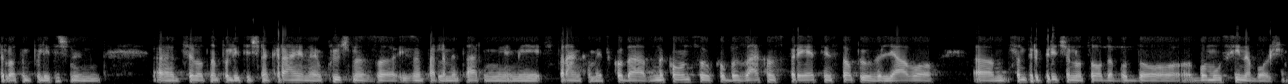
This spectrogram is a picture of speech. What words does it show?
celoten politični. Eh, celotna politična krajina, vključno z izvenparlamentarnimi strankami. Tako da na koncu, ko bo zakon sprejet in stopil v veljavo, um, sem pripričan v to, da bodo, bomo vsi na boljšem.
